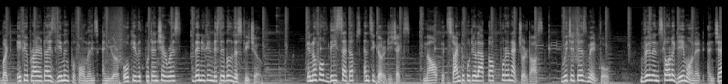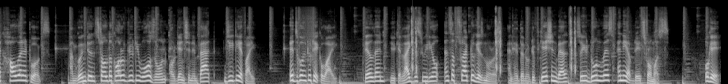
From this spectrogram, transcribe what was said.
But if you prioritize gaming performance and you're okay with potential risks, then you can disable this feature. Enough of these setups and security checks. Now it's time to put your laptop for an actual task, which it is made for. We'll install a game on it and check how well it works. I'm going to install the Call of Duty Warzone or Genshin Impact GTA 5. It's going to take a while. Till then, you can like this video and subscribe to Gizmo Rush and hit the notification bell so you don't miss any updates from us. Okay,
